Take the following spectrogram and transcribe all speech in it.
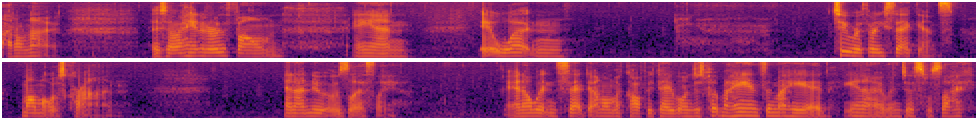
I don't know. And so I handed her the phone, and it wasn't two or three seconds, mama was crying. And I knew it was Leslie. And I went and sat down on the coffee table and just put my hands in my head, you know, and just was like,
